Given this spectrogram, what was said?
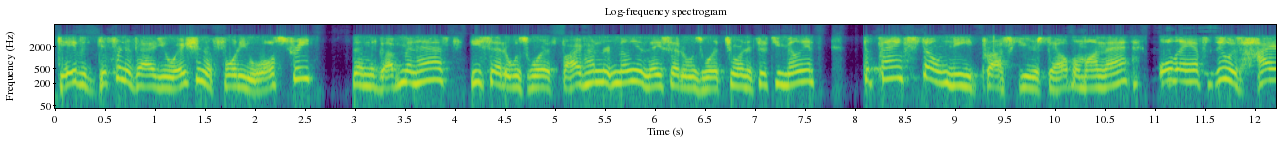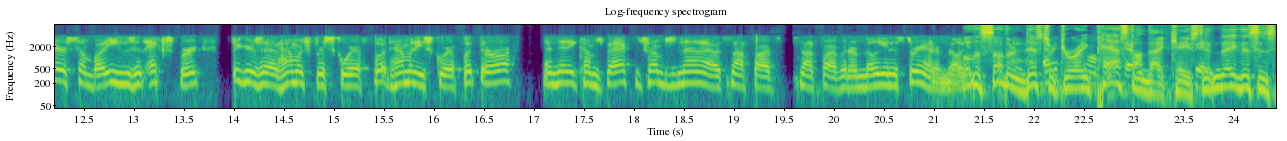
gave a different evaluation of 40 Wall Street than the government has. He said it was worth 500 million. They said it was worth 250 million. The banks don't need prosecutors to help them on that. All they have to do is hire somebody who's an expert, figures out how much per square foot, how many square foot there are, and then he comes back to Trump and says, "No, no, no, it's not five. It's not five hundred million. It's three hundred million. Well, the Southern District already passed on that case, didn't they? This is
